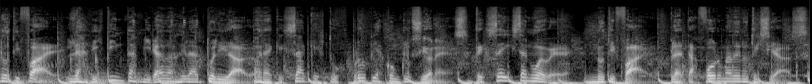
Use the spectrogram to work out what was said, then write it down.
Notify, las distintas miradas de la actualidad para que saques tus propias conclusiones. De 6 a 9, Notify, plataforma de noticias.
